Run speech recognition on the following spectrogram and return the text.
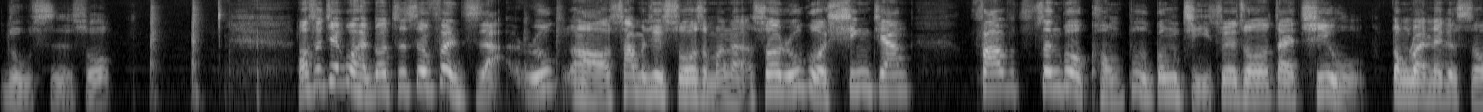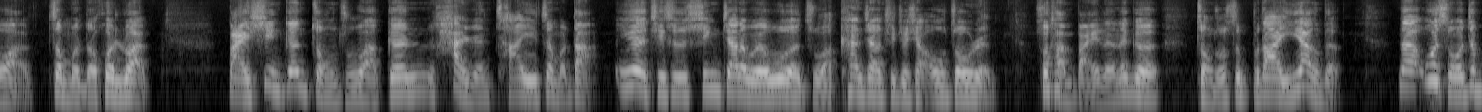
如是说。老师见过很多知识分子啊，如啊，他们去说什么呢？说如果新疆发生过恐怖攻击，所以说在七五动乱那个时候啊，这么的混乱，百姓跟种族啊，跟汉人差异这么大，因为其实新疆的维吾尔族啊，看上去就像欧洲人。说坦白的，那个种族是不大一样的。那为什么就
